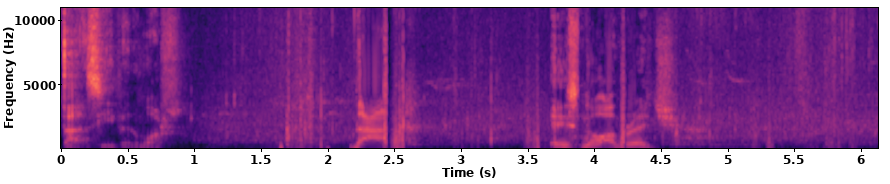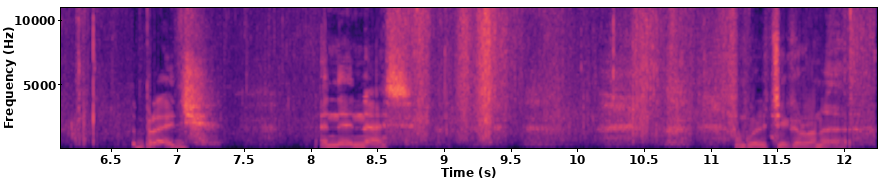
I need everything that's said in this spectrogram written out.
That's even worse. That is not a bridge. The bridge, and then this. I'm going to take a run at it.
